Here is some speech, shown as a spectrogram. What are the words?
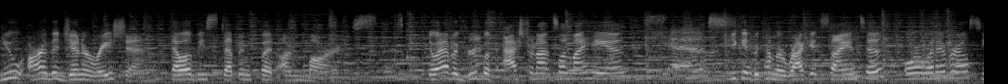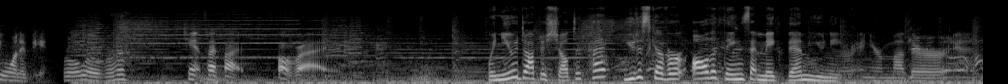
You are the generation that will be stepping foot on Mars. Do I have a group of astronauts on my hands? Yes. You can become a rocket scientist or whatever else you want to be. Roll over. Chance high five. All right. When you adopt a shelter pet, you discover all the things that make them unique. And your mother and.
